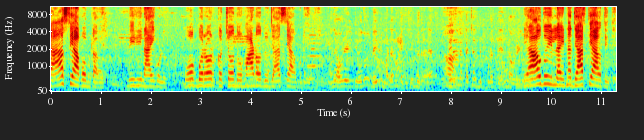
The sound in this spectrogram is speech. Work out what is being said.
ಜಾಸ್ತಿ ಆಗೋಗ್ಬಿಟ್ಟವೆ ಬೀದಿ ನಾಯಿಗಳು. ಹೋಗಿ ಬರೋರು ಕಚ್ಚೋದು ಮಾಡೋದು ಜಾಸ್ತಿ ಆಗ್ಬಿಟ್ಟಿದೆ ಯಾವುದೂ ಇಲ್ಲ ಇನ್ನೂ ಜಾಸ್ತಿ ಆಗ್ತೈತೆ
